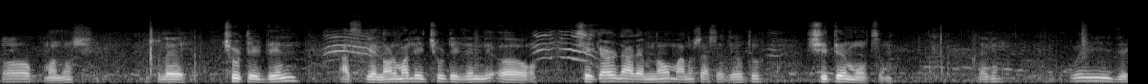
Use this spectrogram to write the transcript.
সব মানুষ। আসলে ছুটির দিন, আজকে নর্মালি ছুটির দিন সেই কারণে আর এমনও মানুষ আসে যেহেতু শীতের মৌসুম। দেখেন। ওই যে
